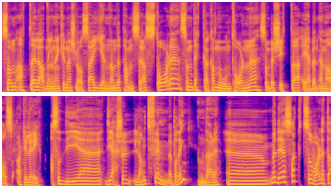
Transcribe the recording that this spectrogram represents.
Sånn at ladningene kunne slå seg gjennom det pansra stålet som dekka kanontårnene som beskytta Eben Emals artilleri. Altså, de, eh, de er så langt fremme på ting. Det er det. Eh, Med det sagt så var dette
